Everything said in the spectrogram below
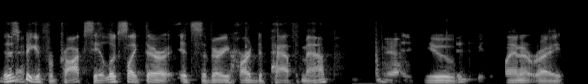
This is Okay. big for proxy. It looks like there. It's a very hard to path map. Yeah. If you it, plan it right.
